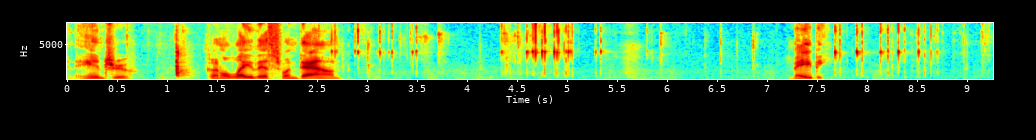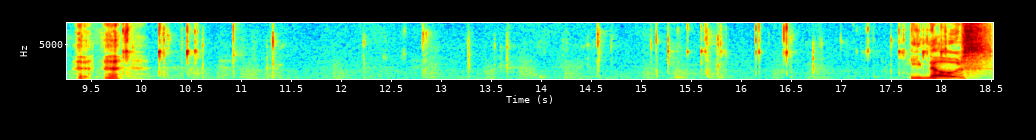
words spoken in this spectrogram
And Andrew going to lay this one down. Maybe. He knows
